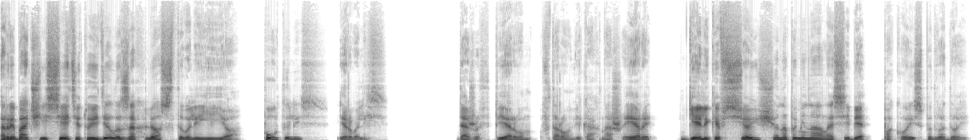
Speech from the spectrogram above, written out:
Рыбачьи сети то и дело захлестывали ее, путались и рвались. Даже в первом-втором веках нашей эры Гелика все еще напоминала о себе, покоясь под водой.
